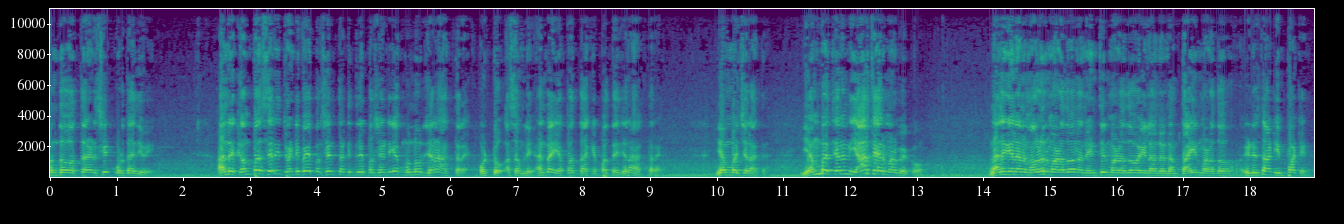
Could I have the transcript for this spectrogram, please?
ಒಂದು ಹತ್ತೆರಡು ಸೀಟ್ ಕೊಡ್ತಾ ಇದೀವಿ ಅಂದ್ರೆ compulsory twenty five percent, thirty three ಪರ್ಸೆಂಟ್ಗೆ ಮುನ್ನೂರು ಜನ ಆಗ್ತಾರೆ ಒಟ್ಟು ಅಸೆಂಬ್ಲಿ. ಅಂದ್ರೆ ಎಪ್ಪತ್ನಾಲ್ಕು, ಎಪ್ಪತ್ತೈದು ಜನ ಆಗ್ತಾರೆ. ಎಂಬತ್ತು ಜನ ಆಗ್ತಾರೆ. ಎಂಬತ್ತು ಜನ ಯಾರು ತಯಾರು ಮಾಡಬೇಕು? ನನಗೆ ನನ್ನ ಮಗಳನ್ನ ಮಾಡೋದು, ನನ್ನ ಹೆಂಡತಿನ ಮಾಡೋದು ಇಲ್ಲ ಅಂದ್ರೆ ನಮ್ಮ ತಾಯಿನ ಮಾಡೋದು ಇಟ್ ಇಸ್ ನಾಟ್ ಇಂಪಾರ್ಟೆಂಟ್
